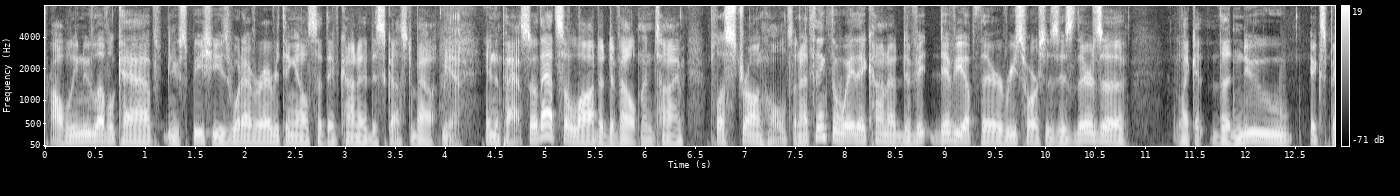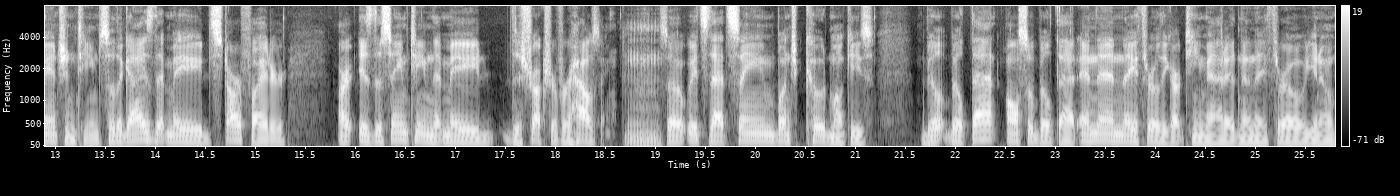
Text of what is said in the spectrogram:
probably new level caps, new species, whatever, everything else that they've kind of discussed about Yeah. in the past. So that's a lot of development time plus strongholds. And I think the way they kind of divi- divvy up their resources is there's a like a, the new expansion team. So the guys that made Starfighter are is the same team that made the structure for housing. Mm-hmm. So it's that same bunch of code monkeys built built that, also built that, and then they throw the art team at it, and then they throw you know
